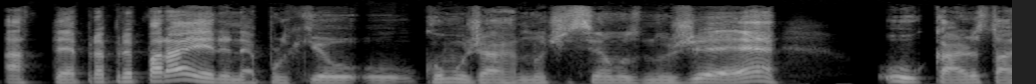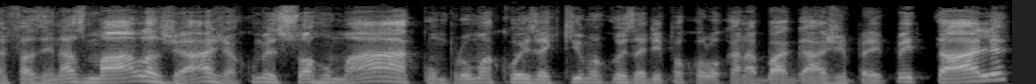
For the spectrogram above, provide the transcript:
Até para preparar ele, né? Porque, o, o, como já noticiamos no GE, o Carlos estava fazendo as malas já, já começou a arrumar, comprou uma coisa aqui, uma coisa ali para colocar na bagagem para ir para Itália.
